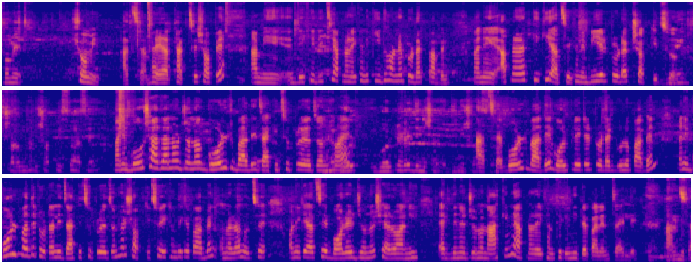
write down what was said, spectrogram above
সমীর। সমীর। আচ্ছা ভাইয়া থাকছে শপে আমি দেখিয়ে দিচ্ছি আপনারা এখানে কি ধরনের প্রোডাক্ট পাবেন। মানে আপনারা কি কি আছে এখানে? বিয়ের প্রোডাক্ট সব কিছু সবকিছু আছে। মানে বউ সাজানোর জন্য গোল্ড বাদে যা কিছু প্রয়োজন হয় গোল্ড প্লেটের জিনিস আছে- জিনিস আছে। আচ্ছা গোল্ড বাদে গোল্ড প্লেটের প্রোডাক্টগুলো পাবেন। মানে গোল্ড বাদে টোটালি যা কিছু প্রয়োজন হয় সব কিছু এখান থেকে পাবেন। ওনারা হচ্ছে অনেকে আছে বরের জন্য শেরওয়ানি একদিনের জন্য না কিনে আপনারা এখান থেকে নিতে পারেন চাইলে। হ্যাঁ, আচ্ছা।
